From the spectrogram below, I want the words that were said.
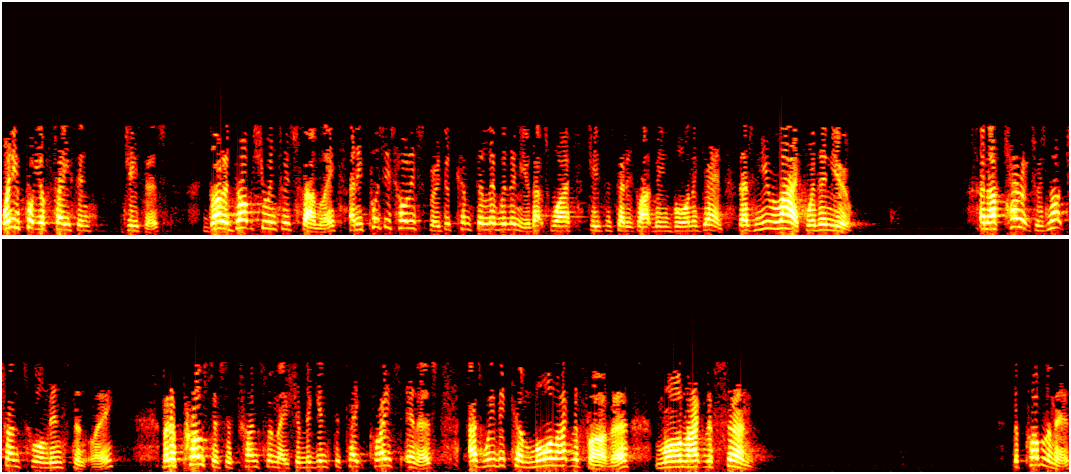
when you put your faith in Jesus, God adopts you into his family and he puts his Holy Spirit who comes to live within you. That's why Jesus said it's like being born again. There's new life within you. And our character is not transformed instantly, But a process of transformation begins to take place in us as we become more like the Father, more like the Son. The problem is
